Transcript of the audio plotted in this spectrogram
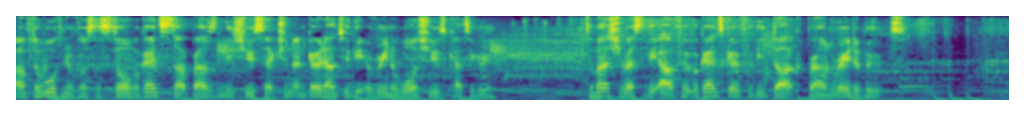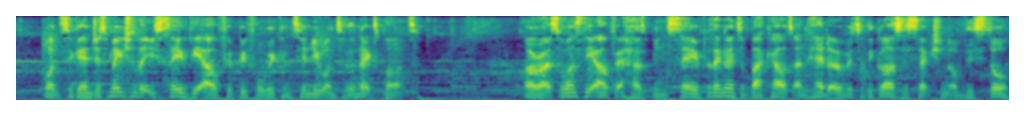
After walking across the store, we're going to start browsing the shoe section and go down to the Arena War shoes category. To match the rest of the outfit, we're going to go for the dark brown Raider boots. Once again, just make sure that you save the outfit before we continue on to the next part. Alright, so once the outfit has been saved, we're then going to back out and head over to the glasses section of the store.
